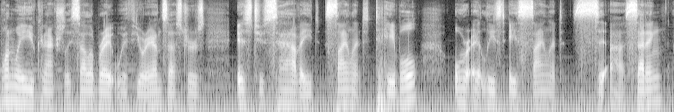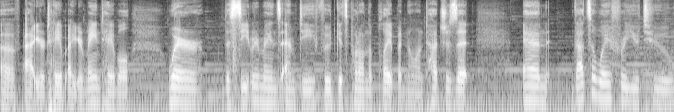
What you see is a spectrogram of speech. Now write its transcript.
one way you can actually celebrate with your ancestors is to have a silent table or at least a silent si- uh, setting of at your table at your main table where the seat remains empty food gets put on the plate but no one touches it and that's a way for you to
